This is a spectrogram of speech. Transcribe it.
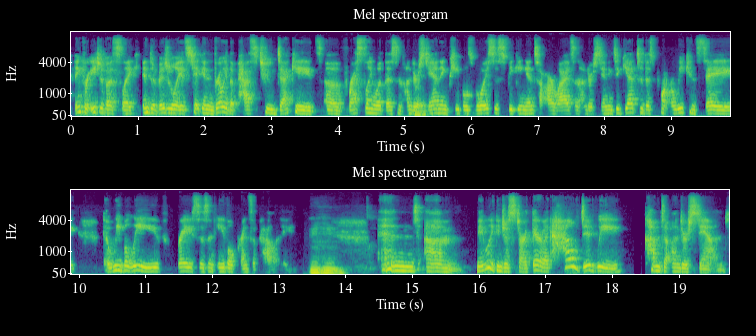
I think for each of us, like individually, it's taken really the past two decades of wrestling with this and understanding right. people's voices speaking into our lives and understanding to get to this point where we can say that we believe race is an evil principality. Mm-hmm. And um, maybe we can just start there. Like, how did we come to understand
